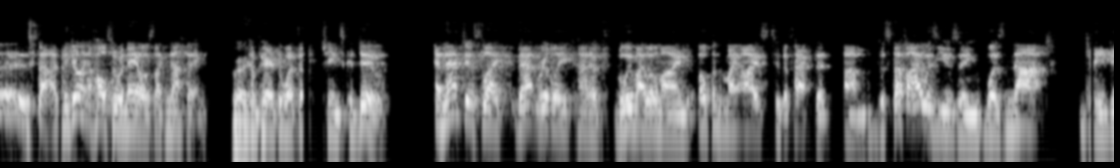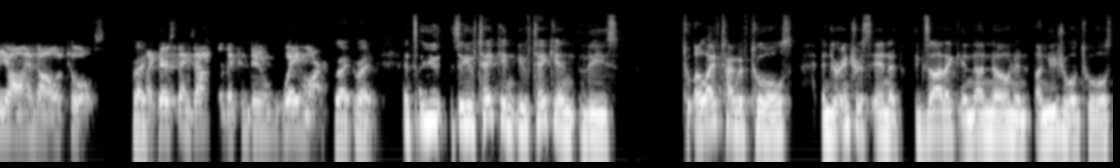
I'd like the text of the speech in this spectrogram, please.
uh, stuff. I mean, drilling a hole through a nail is like nothing right. compared to what the machines could do. And that just like that really kind of blew my little mind, opened my eyes to the fact that um, the stuff I was using was not the be all end all of tools. Right. Like there's things out there that can do way more. Right, right. And so you so you've taken you've taken these to a lifetime of tools and your interest in exotic and unknown and unusual tools,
